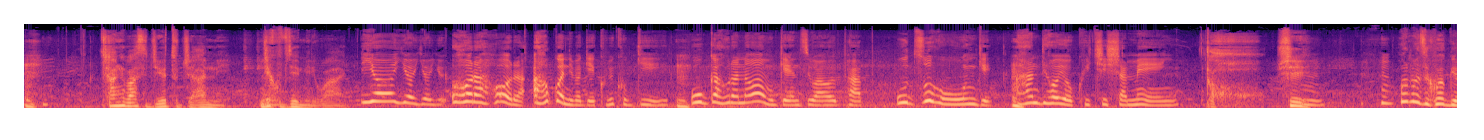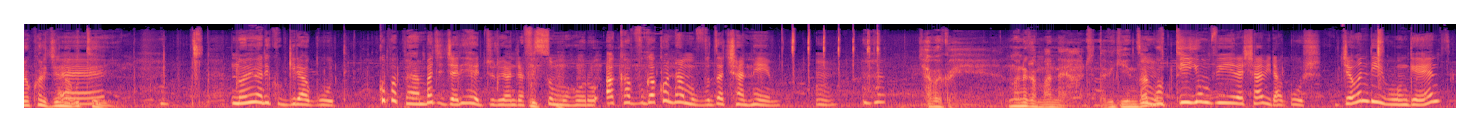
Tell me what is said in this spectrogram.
mm. cyangwa basigiye tujyane njye kubyemera iwanyu yo yo yo hora hora ahubwo ntibagiye kubikubwira ugahura na wa mugenzi wawe papa Uzuhunge ahandi ho yokwicisha amenyo oh, sheri mm. wamaze kubabwira ko ari jena buteye eh, none nari kugira gute ko papa yambagije ari hejuru yanjye afise mm. umuhoro akavuga ko ntamuvuza ca ntembe mm. yabagaye none gamana yanjye ndabigenza gute iyumvire sha biragusha jewe ndibungenze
